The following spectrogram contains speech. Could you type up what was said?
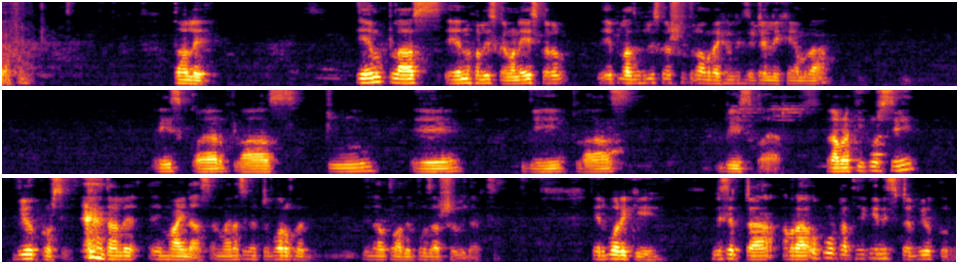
দেখো। তাহলে M plus N whole square মানে A square A plus whole square সূত্র আমরা এখানে যেটা লিখি আমরা। Square plus 2 a b plus b B square আমরা কি করছি? বিয়োগ করছি। তাহলে এই মাইনাস মাইনাস একটু বড় করে দিলাম তোমাদের বোঝার সুবিধার্থে। এরপরে কি? নিচেরটা আমরা উপরটা থেকে নিচেরটা বিয়োগ করব।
